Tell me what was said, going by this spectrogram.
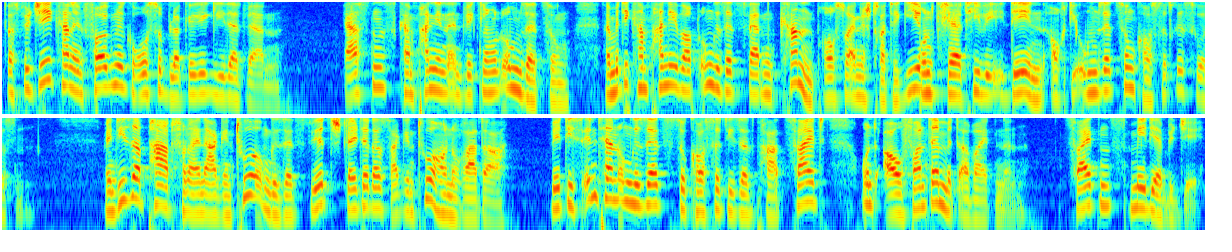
Das Budget kann in folgende große Blöcke gegliedert werden. Erstens Kampagnenentwicklung und Umsetzung. Damit die Kampagne überhaupt umgesetzt werden kann, brauchst du eine Strategie und kreative Ideen. Auch die Umsetzung kostet Ressourcen. Wenn dieser Part von einer Agentur umgesetzt wird, stellt er das Agenturhonorar dar. Wird dies intern umgesetzt, so kostet dieser Part Zeit und Aufwand der Mitarbeitenden. Zweitens Mediabudget.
